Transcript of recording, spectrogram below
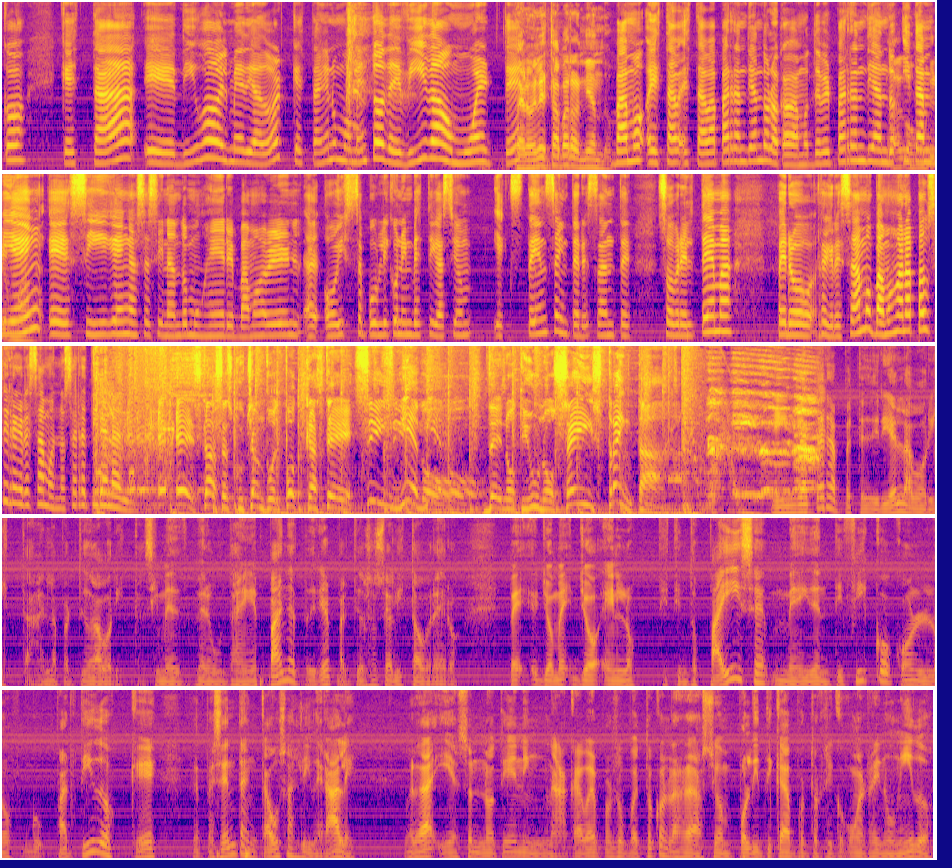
que está, eh, dijo el mediador, que están en un momento de vida o muerte. Pero él está parrandeando. Vamos, está, estaba parrandeando, lo acabamos de ver parrandeando. y también eh, siguen asesinando mujeres. Vamos a ver, eh, hoy se publica una investigación extensa, interesante sobre el tema. Pero regresamos, vamos a la pausa y regresamos, no se retire nadie. Estás escuchando el podcast de Sin, miedo, de Noti1630. En Inglaterra, pues te diría el laborista, el partido laborista si me preguntas en España, te diría el Partido Socialista Obrero. Yo, me, yo en los distintos países me identifico con los partidos que representan causas liberales, ¿verdad? Y eso no tiene nada que ver, por supuesto, con la relación política de Puerto Rico con el Reino Unido.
